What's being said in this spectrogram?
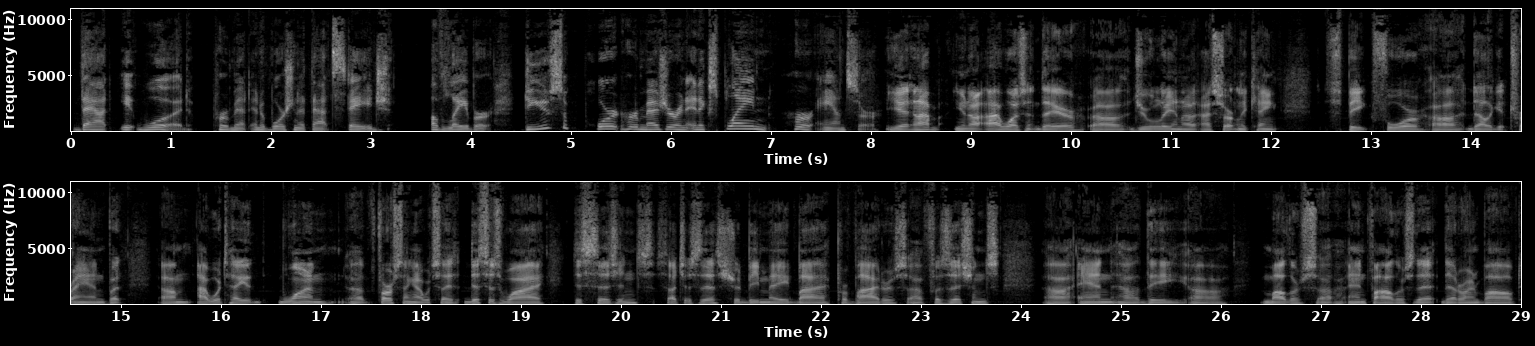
that it would permit an abortion at that stage of labor. Do you support her measure and, and explain her answer. Yeah, and I'm, you know, I wasn't there, uh, Julie, and I, I, certainly can't speak for uh, Delegate Tran, but um, I would tell you one uh, first thing I would say this is why decisions such as this should be made by providers, uh, physicians, uh, and uh, the mothers and fathers that, that are involved.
